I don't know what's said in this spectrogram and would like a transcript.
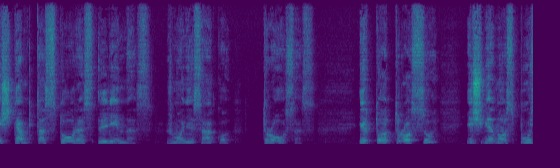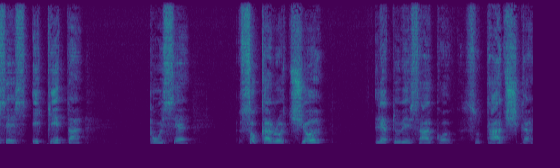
ištemptas storas linas, žmonės sako, trosas. Ir tuo trosu iš vienos pusės į kitą pusę su karočiu, lietuviai sako, su tačka,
